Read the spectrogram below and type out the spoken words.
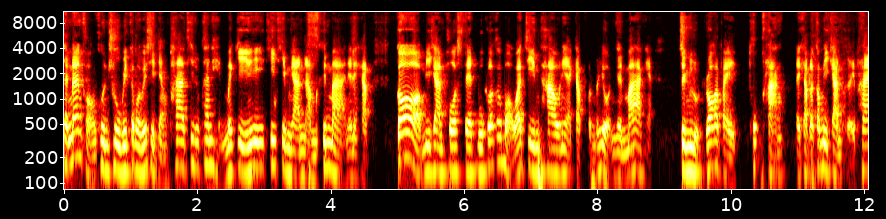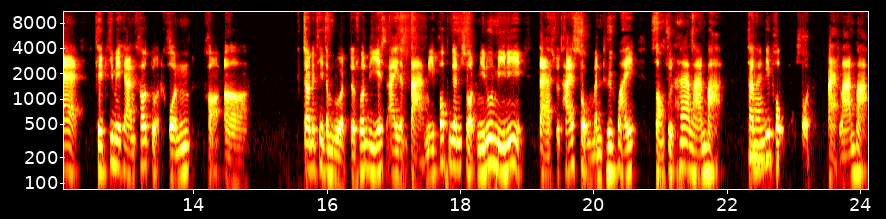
ทางด้านของคุณชูวิทย์กมลวิสิทธิ์อย่างภาพที่ทุกท่านเห็นเมื่อกี้ที่ที่ทีมงานนำขึ้นมาเนี่ยนะครับ ก็มีการโพสต์เฟซบุ๊กแล้วก็บอกว่าจีนเทาเนี่ยกับผลประโยชน์เงินมากเนี่ยจึงหลุดรอดไปทุกครั้งนะครับ แล้วก็มีการเผยแพร่คลิปที่มีการเข้าตรวจค้นของเอ่อเจ้าหน้าที่ตำรวจตรวจค้น DSI ต่างๆ มีพบเงินสดมีนู่นมีนี่ แต่สุดท้ายส่งบันทึกไว้ 2.5 ล้านบาท ทั้งที่พบสด 8 ล้านบาท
